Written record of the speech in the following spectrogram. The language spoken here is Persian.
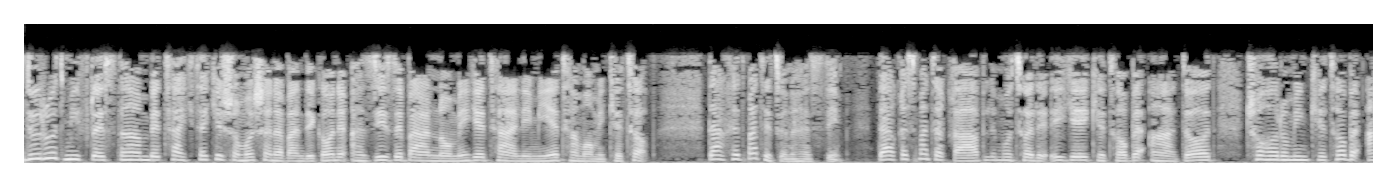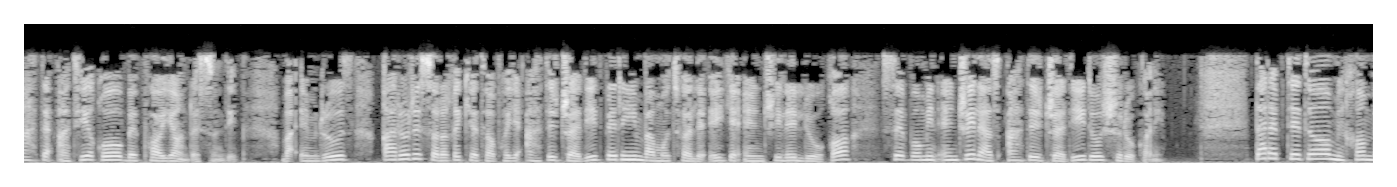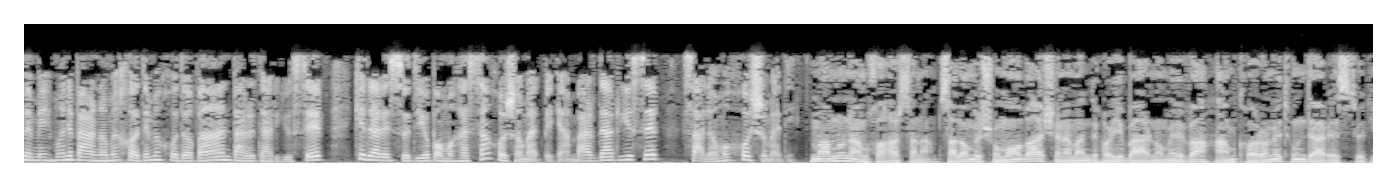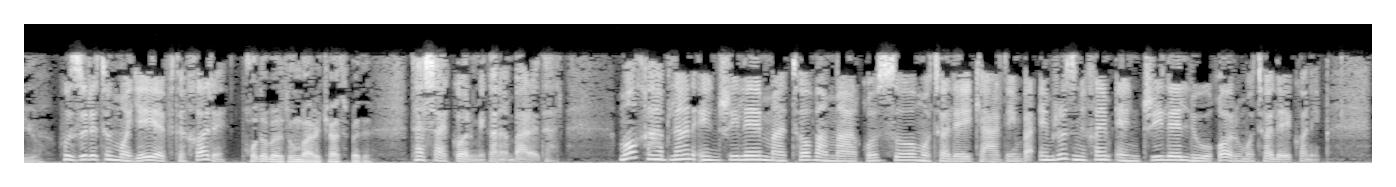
درود میفرستم به تک تک شما شنوندگان عزیز برنامه تعلیمی تمام کتاب. در خدمتتون هستیم. در قسمت قبل مطالعه کتاب اعداد چهارمین کتاب عهد عتیق رو به پایان رسوندیم و امروز قرار سراغ کتاب های عهد جدید بریم و مطالعه انجیل لوقا سومین انجیل از عهد جدید رو شروع کنیم. در ابتدا می‌خوام به مهمان برنامه خادم خداوند برادر یوسف که در استودیو با ما هستن خوش آمد بگم. برادر یوسف سلام و خوش اومدین. ممنونم خواهر سنم سلام به شما و شنونده های برنامه و همکارانتون در استودیو. حضورتون مایه افتخاره. خدا بهتون برکت بده. تشکر می‌کنم برادر. ما قبلا انجیل متا و مرقس رو مطالعه کردیم و امروز می‌خوایم انجیل لوقا رو مطالعه کنیم.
